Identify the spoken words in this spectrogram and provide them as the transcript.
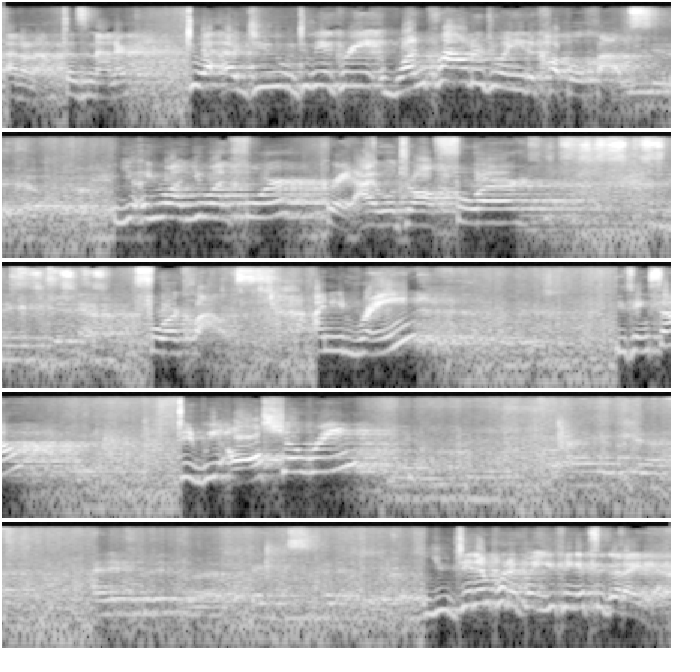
I don't know, doesn't matter. Do, I, uh, do, do we agree one cloud or do I need a couple of clouds? You need a couple. You, you, want, you want four? Great, I will draw four, four clouds. I need rain? You think so? Did we all show rain? I, yeah. I didn't put it, but I think it's a good idea. You didn't put it, but you think it's a good idea.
